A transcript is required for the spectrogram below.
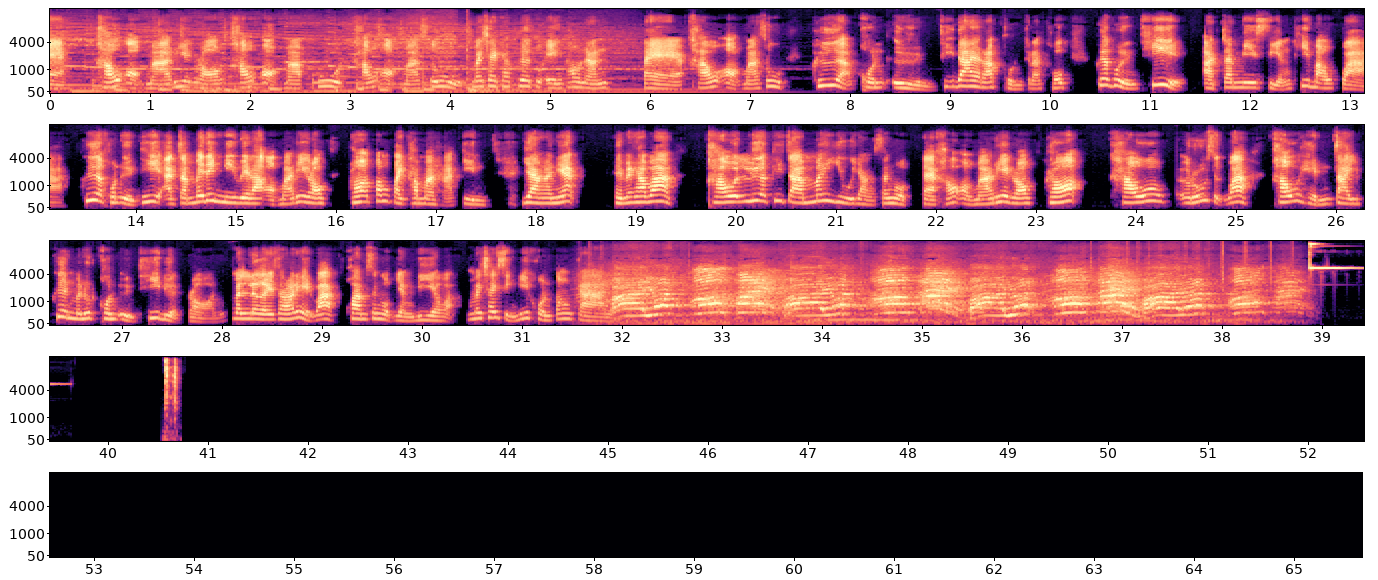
เขาออกมาเรียกร้อง เขาออกมาพูด เขาออกมาสู้ ไม่ใช่แค่เพื่อตัวเองเท่านั้น แต่เขาออกมาสู้เพื่อคนอื่นที่ได้รับผลกระทบ เพื่อคนอื่นที่อาจจะมีเสียงที่เบากว่า เพื่อคนอื่นที่อาจจะไม่ได้มีเวลาออกมาเรียกร้องเพราะต้องไปทำมาหากิน อย่างอันเนี้ยเห็นไหมครับว่า เขาเลือกที่จะไม่อยู่อย่างสงบ แต่เขาออกมาเรียกร้อง เพราะเขารู้สึกว่าเขาเห็นใจเพื่อนมนุษย์คนอื่นที่เดือดร้อน มันเลยสะท้อนให้เห็นว่าความสงบอย่างเดียวอะไม่ใช่สิ่งที่คนต้องการปายุทธ์ออกไปปายุทธ์ออกไปปายุทธ์ออกไปปา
